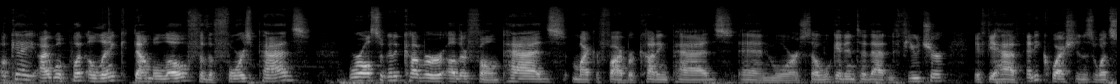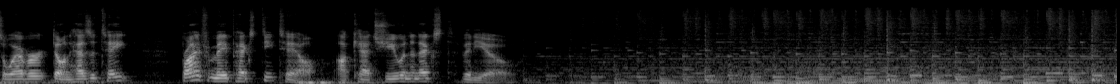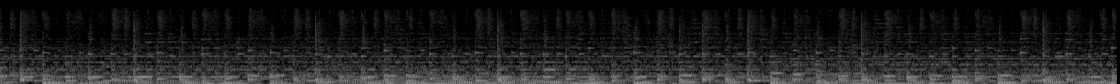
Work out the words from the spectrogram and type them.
Okay, I will put a link down below for the force pads. We're also going to cover other foam pads, microfiber cutting pads, and more. So we'll get into that in the future. If you have any questions whatsoever, don't hesitate. Brian from Apex Detail. I'll catch you in the next video.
